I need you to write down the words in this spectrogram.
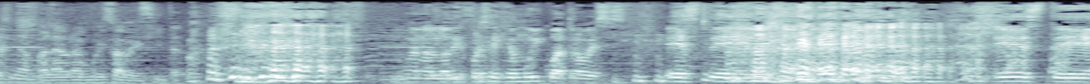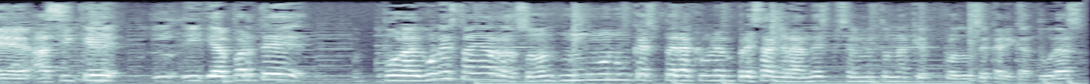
Es una palabra muy suavecita. Bueno, lo dije, por eso dije muy cuatro veces. Este, este, así que, y, y aparte, por alguna extraña razón, uno nunca espera que una empresa grande, especialmente una que produce caricaturas,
